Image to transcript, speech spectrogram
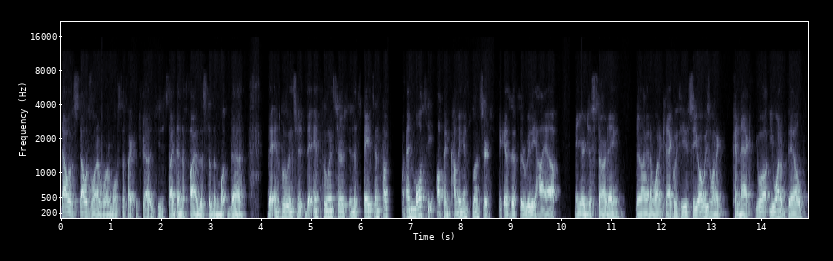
that was that was one of our most effective strategies. To identify a list of the the the influencers the influencers in the space and some and mostly up and coming influencers because if they're really high up and you're just starting, they're not going to want to connect with you. So you always want to connect. You want you want to build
